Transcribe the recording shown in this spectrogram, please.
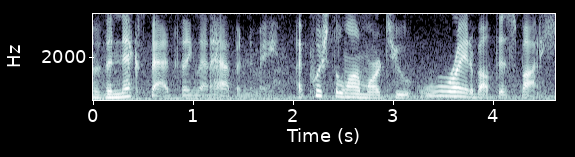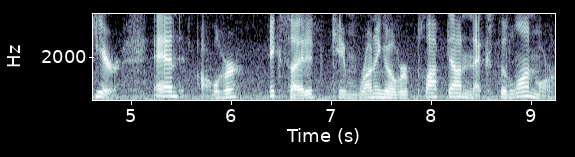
the next bad thing that happened to me. I pushed the lawnmower to right about this spot here, and Oliver, excited, came running over, plopped down next to the lawnmower,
